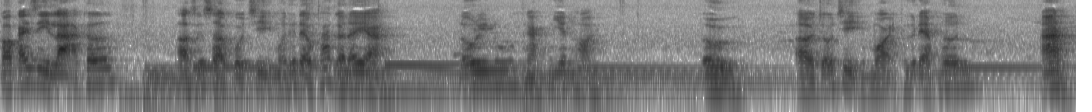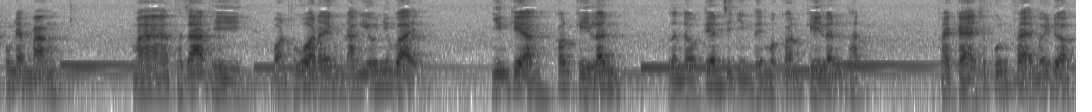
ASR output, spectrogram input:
Có cái gì lạ cơ? Ở xứ sở của chị mọi thứ đều khác ở đây à? Lorinu ngạc nhiên hỏi. Ừ, ở chỗ chị mọi thứ đẹp hơn. À, không đẹp bằng. Mà thật ra thì bọn thú ở đây cũng đáng yêu như vậy. Nhìn kìa, con kỳ lân. Lần đầu tiên chị nhìn thấy một con kỳ lân thật. Phải kể cho cún phệ mới được.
